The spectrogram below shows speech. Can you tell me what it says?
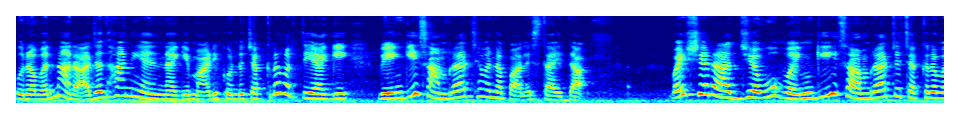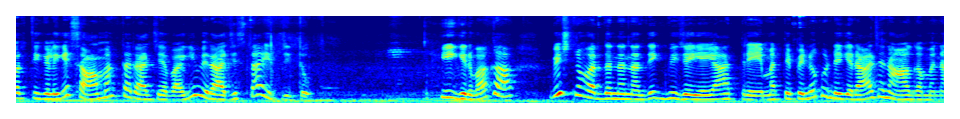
ಪುರವನ್ನು ರಾಜಧಾನಿಯನ್ನಾಗಿ ಮಾಡಿಕೊಂಡು ಚಕ್ರವರ್ತಿಯಾಗಿ ವೆಂಗಿ ಸಾಮ್ರಾಜ್ಯವನ್ನು ಪಾಲಿಸ್ತಾ ಇದ್ದ. ವೈಶ್ಯ ರಾಜ್ಯವು ವಂಗಿ ಸಾಮ್ರಾಜ್ಯ ಚಕ್ರವರ್ತಿಗಳಿಗೆ ಸಾಮಂತ ರಾಜ್ಯವಾಗಿ ವಿರಾಜಿಸ್ತಾ ಇದ್ದಿತು. ಹೀಗಿರುವಾಗ ವಿಷ್ಣುವರ್ಧನನ ದಿಗ್ವಿಜಯ ಯಾತ್ರೆ ಮತ್ತು ಪೆನುಗುಂಡಿಗೆ ರಾಜನ ಆಗಮನ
